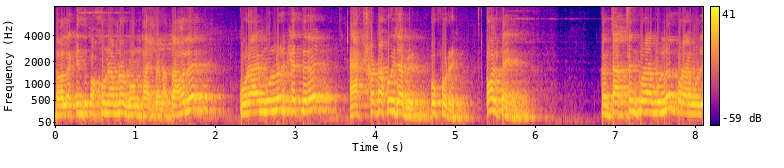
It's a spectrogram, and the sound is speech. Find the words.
তাহলে কিন্তু কখনো আপনার মন থাকবে না। তাহলে ক্রয় মূল্যের ক্ষেত্রে একশোটা টাকাই যাবে? উপরে। অল টাইম কারণ চাচ্ছেন ক্রয় মূল্য ক্রয় মূল্য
